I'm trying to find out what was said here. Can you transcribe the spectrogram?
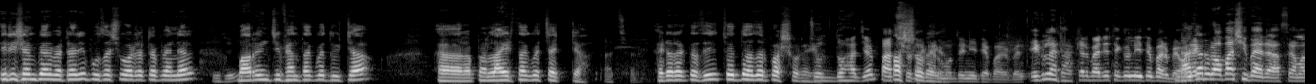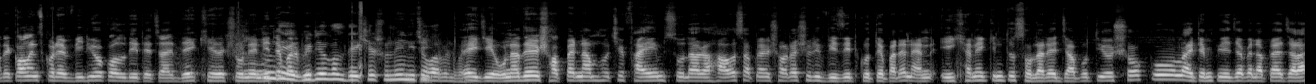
তিরিশ এম্পিয়ার ব্যাটারি পঁচাশি ওয়াট একটা প্যানেল বারো ইঞ্চি ফ্যান থাকবে দুইটা। আর আপনার লাইট থাকবে চারটা। আচ্ছা। এটা রাখতেছি চোদ্দ হাজার পাঁচশো টাকা। চোদ্দ হাজার পাঁচশো টাকার মধ্যে নিতে পারবেন। এগুলা ঢাকার বাইরে থেকেও নিতে পারবে। অনেক প্রবাসী বাইরে আছে আমাদের কমেন্টস করে ভিডিও কল দিতে চায় দেখে শুনে নিতে পারবে। ভিডিও কল দেখে শুনেই নিতে পারবেন এই যে ওনাদের শপের নাম হচ্ছে ফাইম সোলার হাউস আপনারা সরাসরি ভিজিট করতে পারেন। এন্ড এইখানে কিন্তু সোলারের যাবতীয় সকল আইটেম পেয়ে যাবেন। আপনারা যারা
